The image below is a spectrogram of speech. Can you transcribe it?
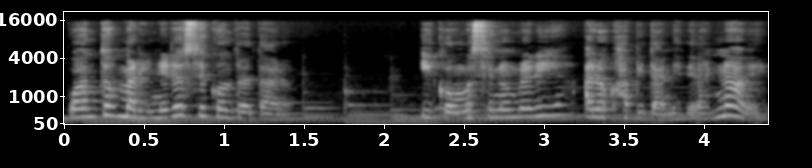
cuántos marineros se contrataron y cómo se nombraría a los capitanes de las naves.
